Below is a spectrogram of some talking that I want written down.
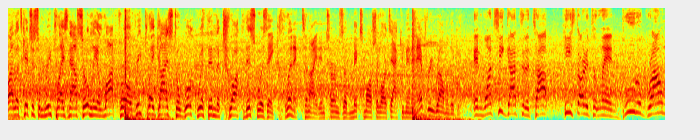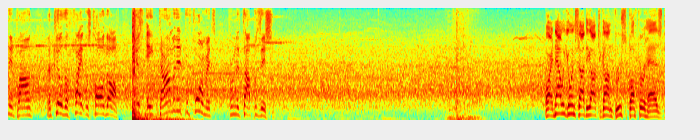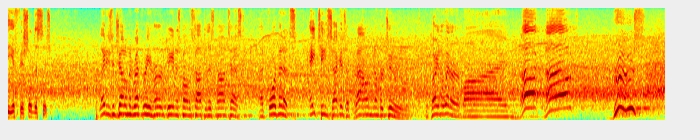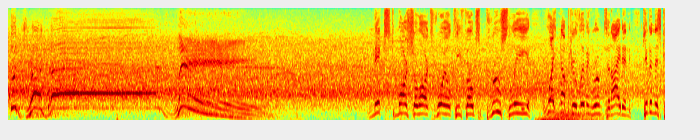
All right, let's get you some replays now. Certainly a lot for our replay guys to work with in the truck. This was a clinic tonight in terms of mixed martial arts acumen in every realm of the game. And once he got to the top, he started to land brutal ground and pound until the fight was called off. Just a dominant performance from the top position. All right, now we go inside the octagon. Bruce Buffer has the official decision. Ladies and gentlemen, referee Herb Dean has called a stop to this contest at 4 minutes, 18 seconds of round number two. Declaring the winner by knockout, Bruce the Dragon Lee! Mixed martial arts royalty, folks. Bruce Lee, lighten up your living room tonight. And given this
